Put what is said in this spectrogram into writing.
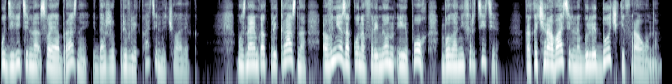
Удивительно своеобразный и даже привлекательный человек. Мы знаем, как прекрасно, вне законов времен и эпох, была Нефертити, как очаровательны были дочки фараона.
